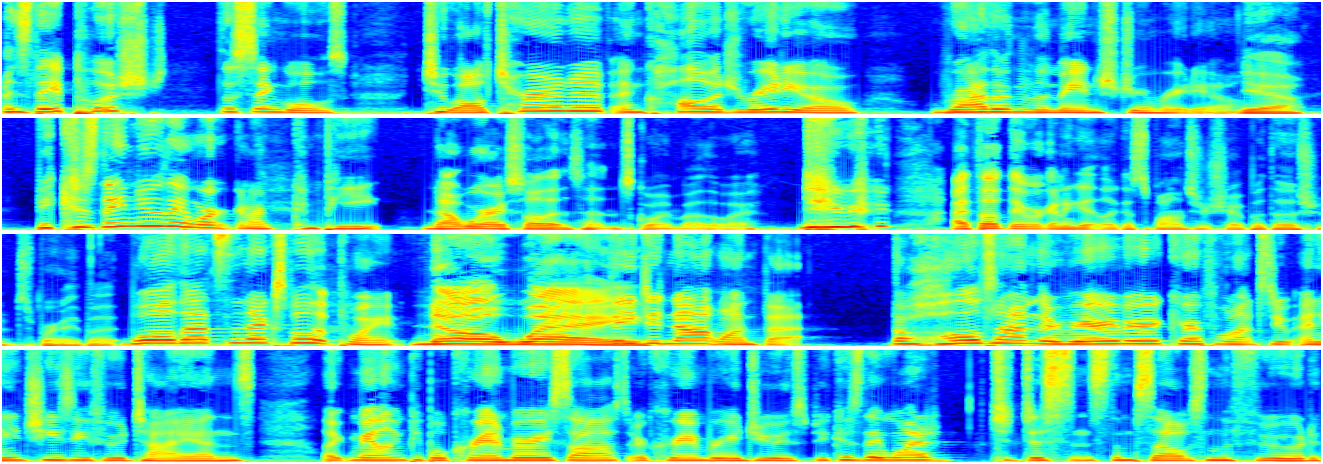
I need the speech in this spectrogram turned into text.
is they pushed the singles to alternative and college radio rather than the mainstream radio Yeah. because they knew they weren't going to compete. Not where I saw that sentence going, by the way. I thought they were going to get like a sponsorship with Ocean Spray, but well, that's the next bullet point. no way. They did not want that. the whole time they're very, very careful not to do any cheesy food tie-ins, like mailing people cranberry sauce or cranberry juice, because they wanted to distance themselves from the food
